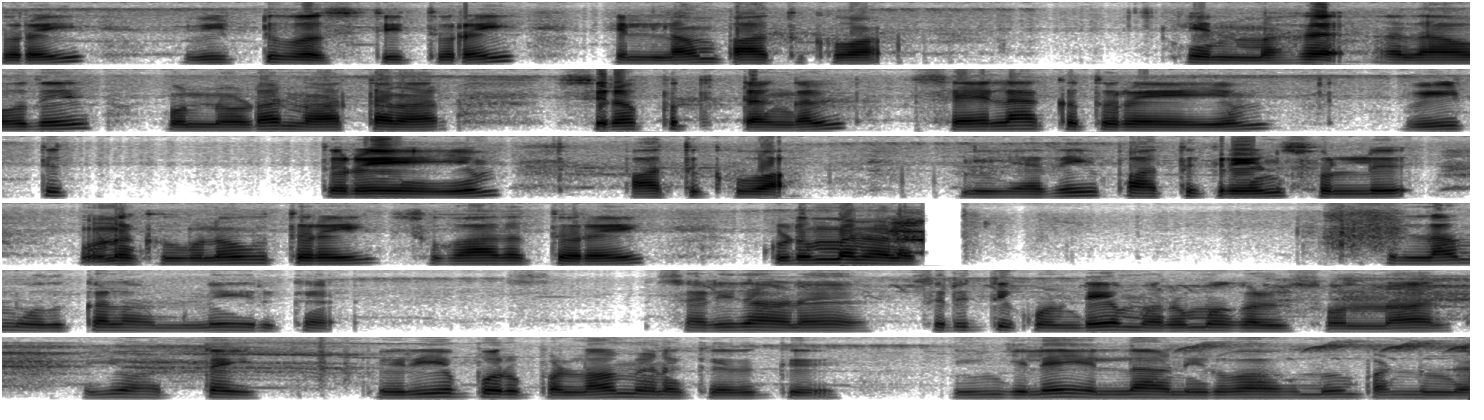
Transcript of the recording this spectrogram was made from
துறை வீட்டு வசதித்துறை எல்லாம் பார்த்துக்குவான் என் மக அதாவது உன்னோட நாத்தனார் சிறப்பு திட்டங்கள் செயலாக்கத்துறையையும் வீட்டு துறையையும் பார்த்துக்குவா நீ எதை பார்த்துக்கிறேன்னு சொல்லு. உனக்கு உணவுத்துறை சுகாதாரத்துறை குடும்ப நல எல்லாம் ஒதுக்கலாம்னு இருக்கேன். சரிதானே? சிரித்து கொண்டே மருமகள் சொன்னால் ஐயோ அத்தை பெரிய பொறுப்பெல்லாம் எனக்கு எதுக்கு? நீங்களே எல்லா நிர்வாகமும் பண்ணுங்க.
